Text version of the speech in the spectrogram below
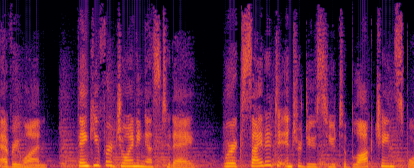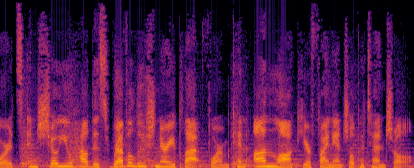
everyone. Thank you for joining us today. We're excited to introduce you to Blockchain Sports and show you how this revolutionary platform can unlock your financial potential.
